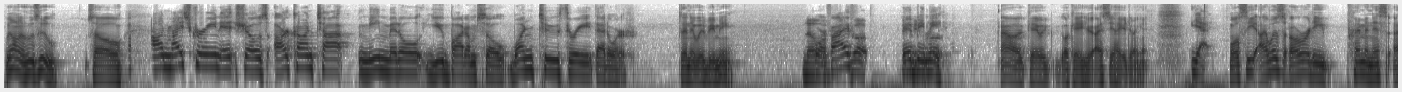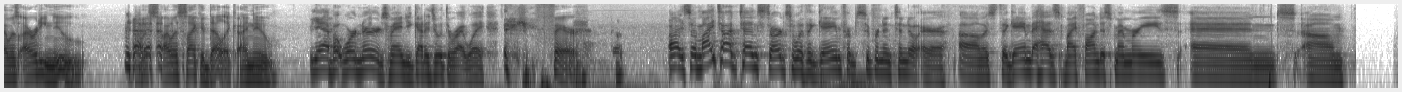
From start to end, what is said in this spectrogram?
we don't know who's who. So On my screen, it shows Archon top, me middle, you bottom. So one, two, three, that order. then it would be me. no, Four or five? Rook. It'd be me. Oh, okay, okay. I see how you're doing it. Yeah. Well, see, I was already premonition. I was I already knew. I was, I was psychedelic. I knew. Yeah, but we're nerds, man. You got to do it the right way. Fair. All right, so my top 10 starts with a game from Super Nintendo era. Um, it's the game that has my fondest memories, and um,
